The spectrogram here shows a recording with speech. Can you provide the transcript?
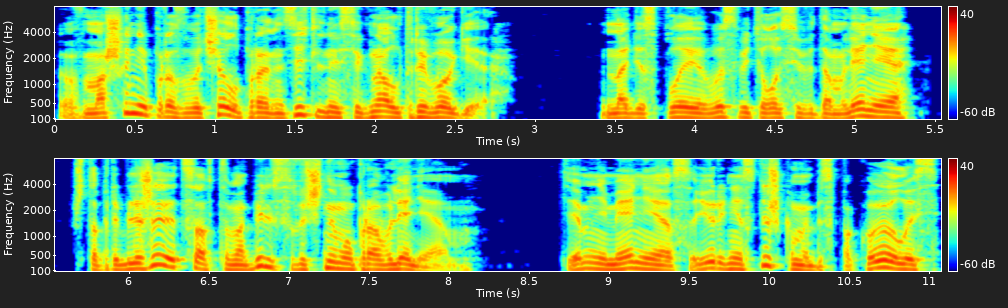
В машине прозвучал пронзительный сигнал тревоги. На дисплее высветилось уведомление, что приближается автомобиль с ручным управлением. Тем не менее, Саюри не слишком обеспокоилась,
